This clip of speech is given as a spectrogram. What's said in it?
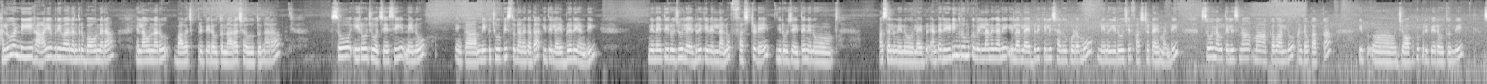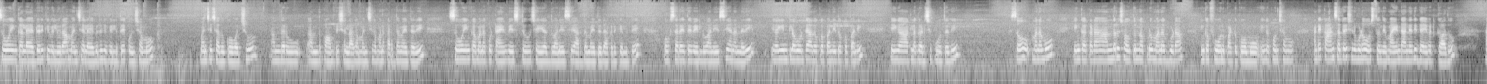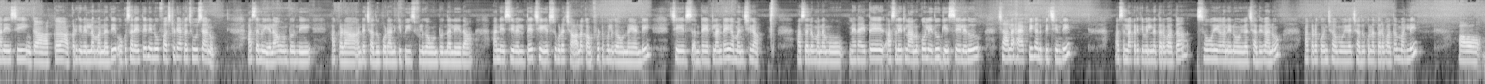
Hello అండి. Hi everyone. అందరూ బాగున్నారా? ఎలా ఉన్నారు? బాగా ప్రిపేర్ అవుతున్నారా? చదువుతున్నారా? సో ఈరోజు వచ్చేసి నేను ఇంకా మీకు చూపిస్తున్నాను కదా ఇది లైబ్రరీ అండి. నేనైతే ఈరోజు లైబ్రరీకి వెళ్ళాను. ఫస్ట్ డే ఈరోజు అయితే నేను అసలు నేను లైబ్రరీ అంటే రీడింగ్ రూమ్కి వెళ్ళాను కానీ ఇలా లైబ్రరీకి వెళ్ళి చదువుకోవడము నేను ఈరోజే ఫస్ట్ టైం అండి. సో నాకు తెలిసిన మా అక్క వాళ్ళు అంటే ఒక అక్క ఇప్- జాబ్కు ప్రిపేర్ అవుతుంది. సో ఇంకా లైబ్రరీకి వెళ్ళురా మంచిగా లైబ్రరీకి వెళితే కొంచెము మంచిగా చదువుకోవచ్చు. అందరూ అంత కాంపిటీషన్ లాగా మంచిగా మనకు అర్థమవుతుంది. సో ఇంకా మనకు టైం వేస్ట్ చేయొద్దు అనేసి అర్థమవుతుంది అక్కడికి వెళితే. ఒకసారి అయితే వెళ్ళు అనేసి అని అన్నది. ఇక ఇంట్లో ఉంటే అదొక పని ఇదొక పని. ఇక అట్లా గడిచిపోతుంది. సో మనము ఇంకా అక్కడ అందరూ చదువుతున్నప్పుడు మనకు కూడా ఇంకా ఫోన్ పట్టుకోము. ఇంకా కొంచెము అంటే కాన్సన్ట్రేషన్ కూడా వస్తుంది. మైండ్ అనేది డైవర్ట్ కాదు. అనేసి ఇంకా అక్క అక్కడికి వెళ్ళమన్నది. ఒకసారి అయితే నేను ఫస్ట్ డే అట్లా చూశాను. అసలు ఎలా ఉంటుంది? అక్కడ అంటే చదువుకోవడానికి పీస్ఫుల్గా ఉంటుందా లేదా? అనేసి వెళ్తే చైర్స్ కూడా చాలా కంఫర్టబుల్గా ఉన్నాయండి. చైర్స్ అంటే ఎట్లా అంటే ఇక మంచిగా అసలు మనము నేనైతే అసలు ఇట్లా అనుకోలేదు గెస్ చేయలేదు. చాలా హ్యాపీగా అనిపించింది. అసలు అక్కడికి వెళ్ళిన తర్వాత సో ఇక నేను ఇక చదివాను. అక్కడ కొంచెము ఇక చదువుకున్న తర్వాత మళ్ళీ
